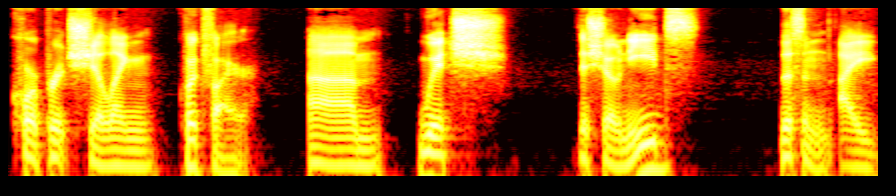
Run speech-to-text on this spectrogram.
corporate shilling quickfire, um, which the show needs. Listen, I,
